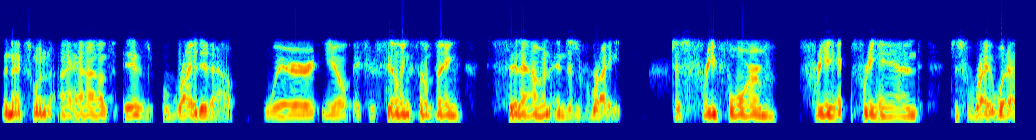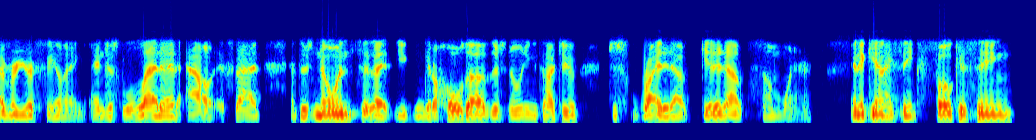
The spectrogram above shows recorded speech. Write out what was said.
The next one I have is write it out, where, you know, if you're feeling something, sit down and just write. Just free form, free freehand, just write whatever you're feeling and just let it out. If that if there's no one to, that you can get a hold of, there's no one you can talk to, just write it out, get it out somewhere. And again, I think focusing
